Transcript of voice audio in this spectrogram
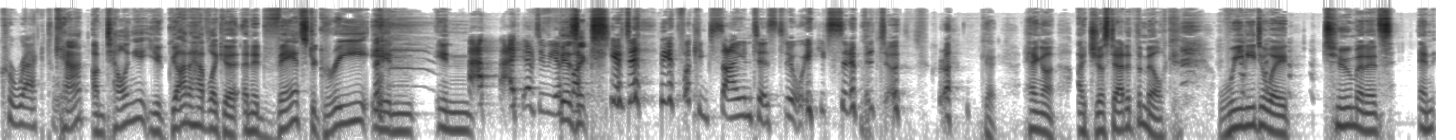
correctly, Kat, I'm telling you, you got to have like a, an advanced degree in in. I have to be a Physics. Fuck, you have to be a fucking scientist to eat cinnamon toast crunch. Okay, hang on. I just added the milk. We need to wait two minutes and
